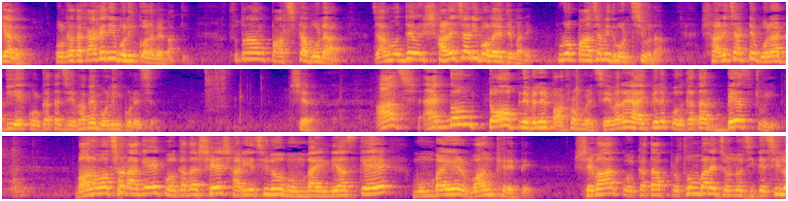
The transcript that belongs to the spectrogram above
গেল। কলকাতা কাকে দিয়ে বোলিং করাবে বাকি? সুতরাং পাঁচটা বোলার যার মধ্যে সাড়ে চারই বলা যেতে পারে। পুরো পাঁচ আমি ধরছিও না। সাড়ে চারটে বোলার দিয়ে কলকাতা যেভাবে বোলিং করেছে। সেরা। আজ একদম টপ লেভেলের পারফর্ম হয়েছে। এবারে আইপিএলে কলকাতার বেস্ট উইন বারো বছর আগে কলকাতা শেষ হারিয়েছিল মুম্বাই ইন্ডিয়ান্সকে মুম্বাইয়ের ওয়াংখেড়েতে। সেবার কলকাতা প্রথমবারের জন্য জিতেছিল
